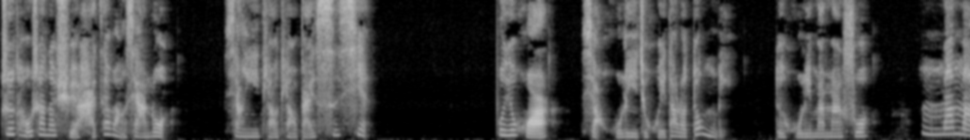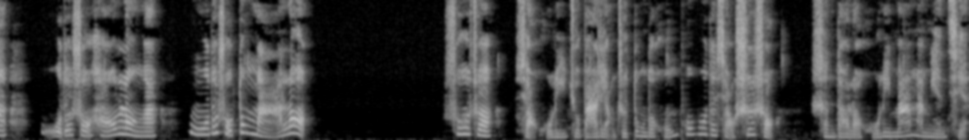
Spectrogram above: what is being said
枝头上的雪还在往下落。像一条条白丝线。不一会儿，小狐狸就回到了洞里，对狐狸妈妈说：“，妈妈，我的手好冷啊，我的手冻麻了。”说着，小狐狸就把两只冻得红扑扑的小尸手伸到了狐狸妈妈面前。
